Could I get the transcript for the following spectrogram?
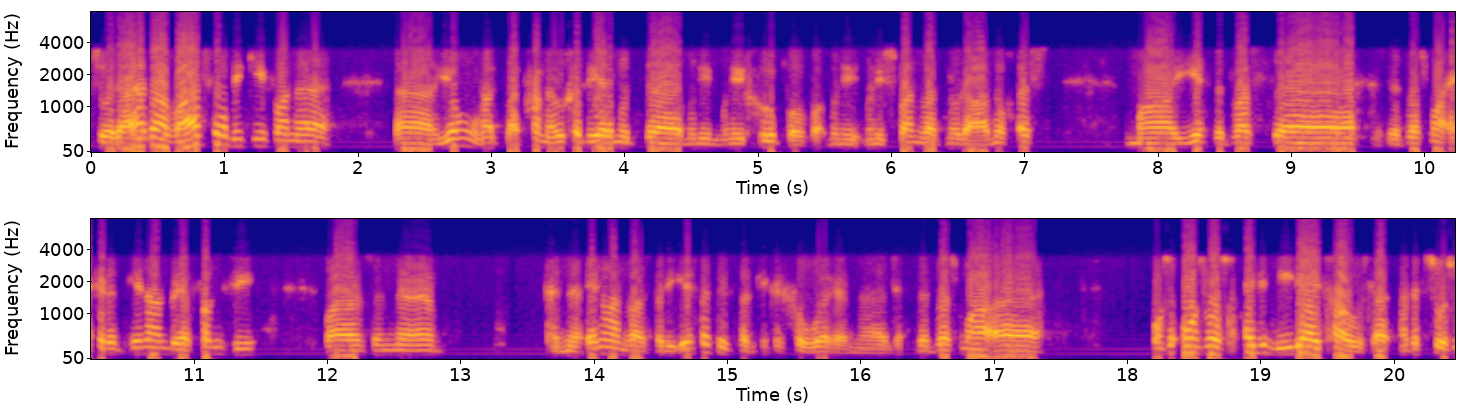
so daar daar was 'n bietjie van 'n uh, uh jong wat wat gaan nou gebeur met uh, met die met die groep of met die met die span wat nou daar nog is? Maar yes dit was uh dit was maar ek het dit een aan by 'n funksie waar ons in uh in Engeland was by die eerste toets dink ek gehoor en uh, dit was maar uh ons ons was uit die media uitgehou dat dat dit soos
